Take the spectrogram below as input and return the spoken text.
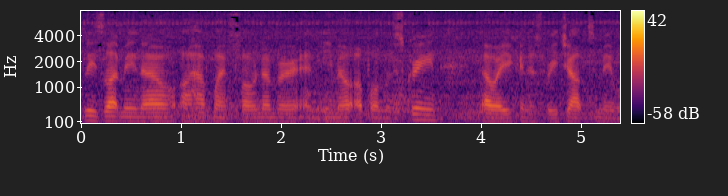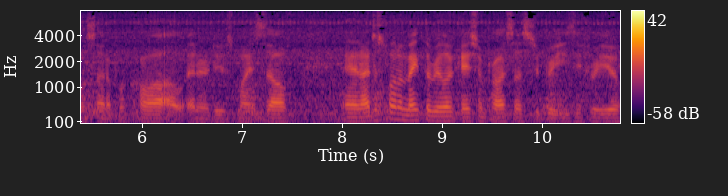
please let me know. I'll have my phone number and email up on the screen. That way you can just reach out to me. We'll set up a call. I'll introduce myself. And I just want to make the relocation process super easy for you.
